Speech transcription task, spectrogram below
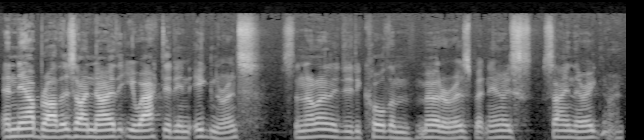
And now, brothers, I know that you acted in ignorance. So not only did he call them murderers, but now he's saying they're ignorant.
